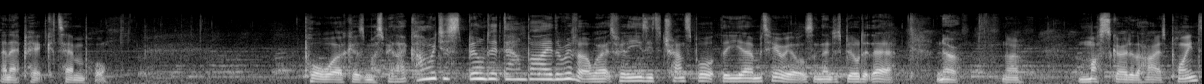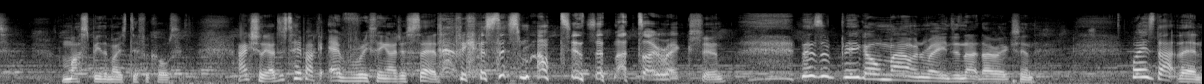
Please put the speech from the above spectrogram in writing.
an epic temple. Poor workers must be like, can't we just build it down by the river where it's really easy to transport the uh, materials and then just build it there? No, no. Must go to the highest point. Must be the most difficult. Actually, I just take back everything I just said because there's mountains in that direction. There's a big old mountain range in that direction. Where's that then?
